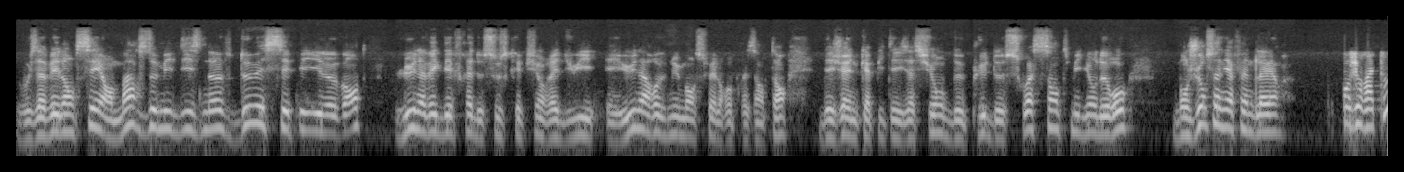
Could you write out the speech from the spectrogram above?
Vous avez lancé en mars 2019 deux SCPI innovantes, l'une avec des frais de souscription réduits et une à revenu mensuel représentant déjà une capitalisation de plus de 60 millions d'euros. Bonjour Sonia Fendler. Bonjour à tous.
